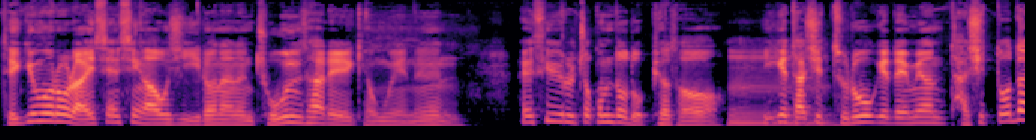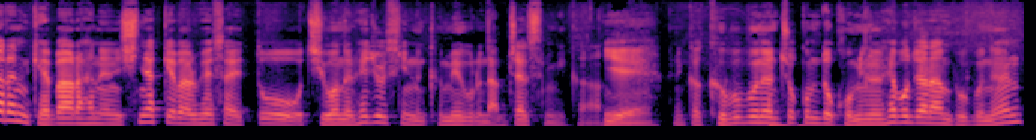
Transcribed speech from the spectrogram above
대규모로 licensing out이 일어나는 좋은 사례의 경우에는 회수율을 조금 더 높여서 음. 이게 다시 들어오게 되면 다시 또 다른 개발하는 신약 개발 회사에 또 지원을 해줄 수 있는 금액으로 남지 않습니까? 예, 그러니까 그 부분은 조금 더 고민을 해보자라는 부분은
